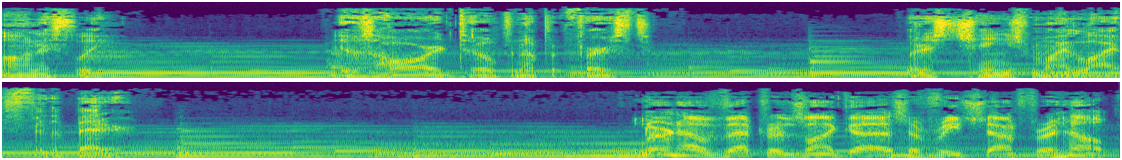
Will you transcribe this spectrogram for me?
Honestly, it was hard to open up at first, but it's changed my life for the better. Learn how veterans like us have reached out for help.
